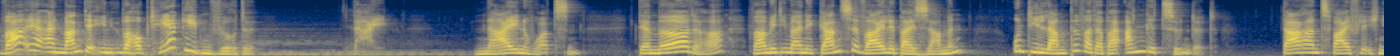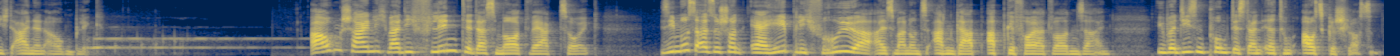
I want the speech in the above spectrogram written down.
War er ein Mann, der ihn überhaupt hergeben würde? Nein. Nein, Watson. Der Mörder war mit ihm eine ganze Weile beisammen und die Lampe war dabei angezündet. Daran zweifle ich nicht einen Augenblick. Augenscheinlich war die Flinte das Mordwerkzeug. Sie muss also schon erheblich früher, als man uns angab, abgefeuert worden sein. Über diesen Punkt ist ein Irrtum ausgeschlossen.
